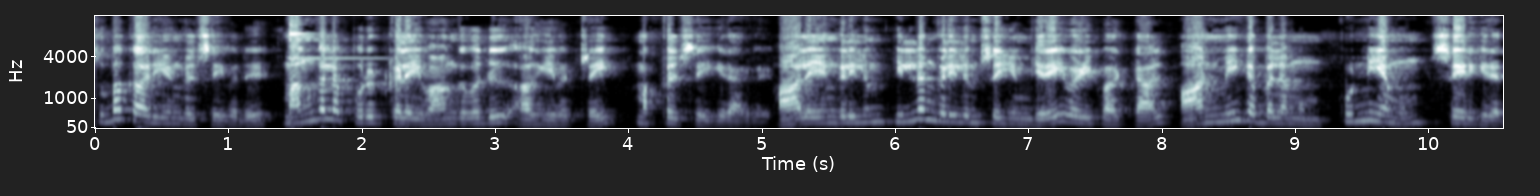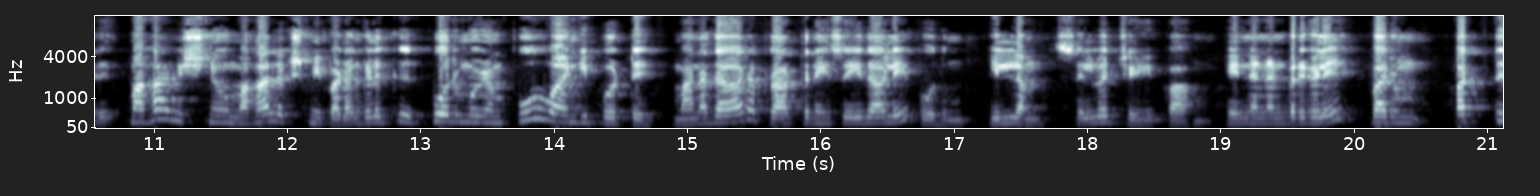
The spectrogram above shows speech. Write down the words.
சுப காரியங்கள் செய்வது மங்கள பொருட்களை வாங்குவது ஆகியவற்றை மக்கள் செய்கிறார்கள். ஆலயங்களிலும் இல்லங்களிலும் செய்யும் இறை வழிபாட்டால் ஆன்மீக பலமும் புண்ணியமும் சேர்கிறது. மகாவிஷ்ணு மகாலட்சுமி படங்களுக்கு ஒரு முழம் பூ வாங்கி போட்டு மனதார பிரார்த்தனை செய்தாலே போதும். இல்லம் செல்வச் செழிப்பாகும். என்ன நண்பர்களே வரும் பத்து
